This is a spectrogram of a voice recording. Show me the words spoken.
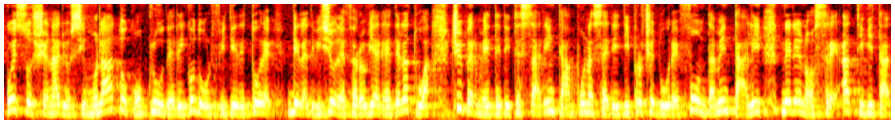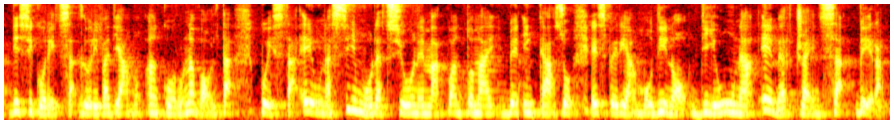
Questo scenario simulato, conclude Enrico Dolfi, direttore della divisione ferroviaria della Tua, ci permette di testare in campo una serie di procedure fondamentali nelle nostre attività di sicurezza. Lo ribadiamo ancora una volta, questa è una simulazione ma quanto mai ben in caso e speriamo di no di una emergenza vera.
